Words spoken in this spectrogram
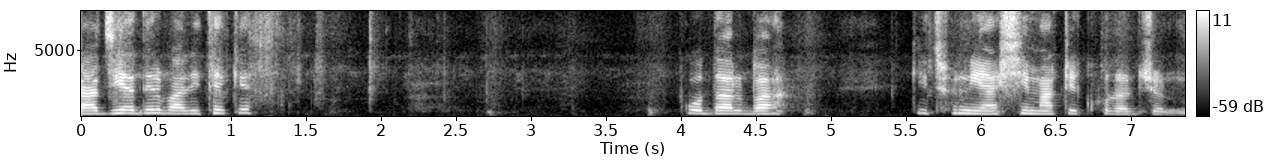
রাজিয়াদের বাড়ি থেকে কোদাল বা কিছু নিয়ে আসি মাটি খোঁড়ার জন্য।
